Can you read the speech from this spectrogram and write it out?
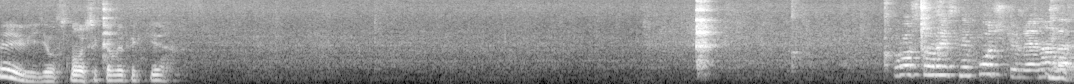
Я и видел с носиками такие. Просто рис не хочуть вже, треба.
